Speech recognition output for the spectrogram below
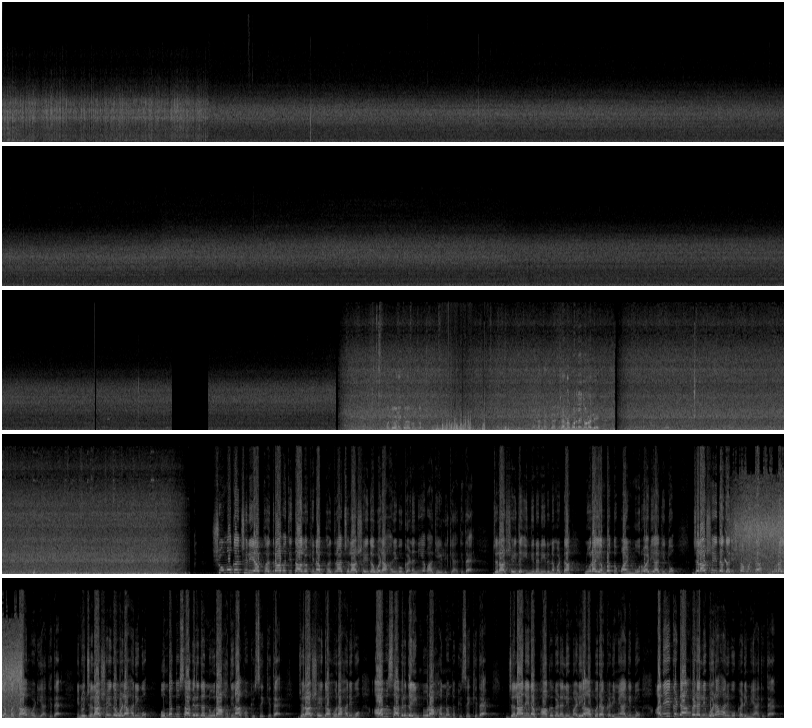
ಬಂದು ಈ ಕಡೆ ಬಂದು. ಚೆನ್ನಾಗಿ ಬರ್ತೈತೆ ನೋಡಲ್ಲಿ. ಶಿವಮೊಗ್ಗ ಜಿಲ್ಲೆಯ ಭದ್ರಾವತಿ ತಾಲೂಕಿನ ಭದ್ರಾ ಜಲಾಶಯದ ಒಳಹರಿವು ಗಣನೀಯವಾಗಿ ಇಳಿಕೆಯಾಗಿದೆ. ಜಲಾಶಯದ ಇಂದಿನ ನೀರಿನ ಮಟ್ಟ ನೂರ ಎಂಬತ್ತು ಪಾಯಿಂಟ್ ಮೂರು ಅಡಿಯಾಗಿದ್ದು ಜಲಾಶಯದ ಗರಿಷ್ಠ ಮಟ್ಟ ನೂರ ಎಂಬತ್ತಾರು ಅಡಿಯಾಗಿದೆ. ಇನ್ನು ಜಲಾಶಯದ ಒಳಹರಿವು ಒಂಬತ್ತು ಸಾವಿರದ ನೂರ ಹದಿನಾಲ್ಕು ಕ್ಯೂಸೆಕ್ ಇದೆ. ಜಲಾಶಯದ ಹೊರಹರಿವು ಆರು ಸಾವಿರದ ಎಂಟುನೂರ ಹನ್ನೊಂದು ಕ್ಯೂಸೆಕ್ ಇದೆ ಜಲಾನಯನ ಭಾಗಗಳಲ್ಲಿ ಮಳೆಯ ಅಬ್ಬರ ಕಡಿಮೆಯಾಗಿದ್ದು, ಅನೇಕ ಡ್ಯಾಂಗಳಲ್ಲಿ ಒಳಹರಿವು ಕಡಿಮೆಯಾಗಿದೆ.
